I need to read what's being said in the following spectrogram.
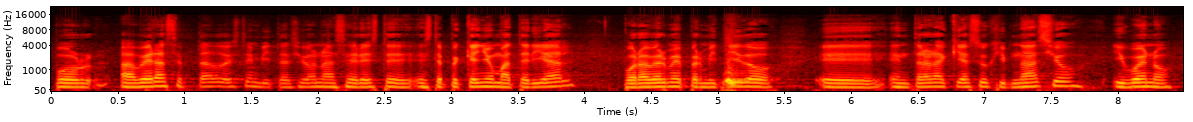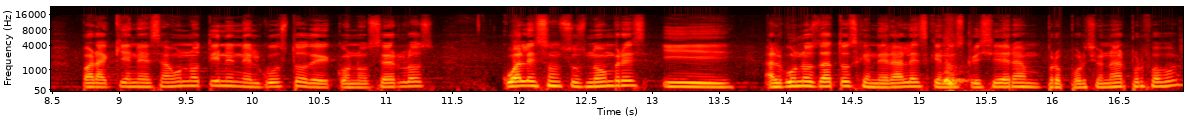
por haber aceptado esta invitación a hacer este, este pequeño material, por haberme permitido eh, entrar aquí a su gimnasio y bueno, para quienes aún no tienen el gusto de conocerlos, cuáles son sus nombres y algunos datos generales que nos quisieran proporcionar, por favor.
